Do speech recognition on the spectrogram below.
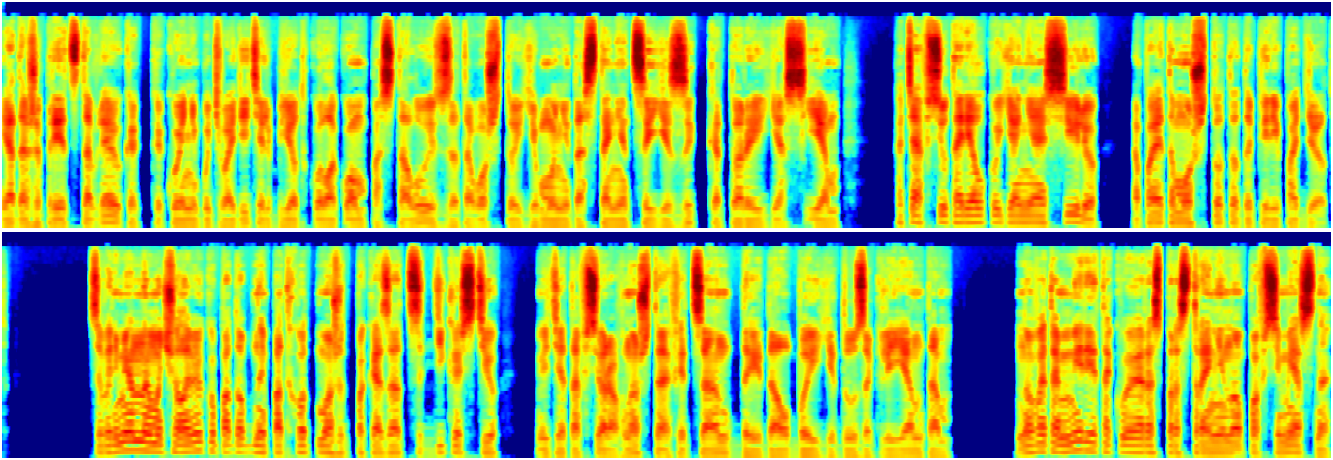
я даже представляю, как какой-нибудь водитель бьет кулаком по столу из-за того, что ему не достанется язык, который я съем. Хотя всю тарелку я не осилю, а поэтому что-то да перепадет. Современному человеку подобный подход может показаться дикостью, ведь это все равно, что официант доедал бы еду за клиентом. Но в этом мире такое распространено повсеместно.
